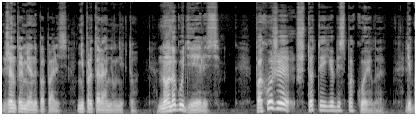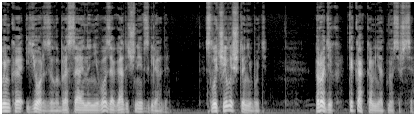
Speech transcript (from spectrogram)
джентльмены попались, не протаранил никто. Но нагуделись. Похоже, что-то ее беспокоило. Легонько ерзала, бросая на него загадочные взгляды. Случилось что-нибудь? Родик, ты как ко мне относишься?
